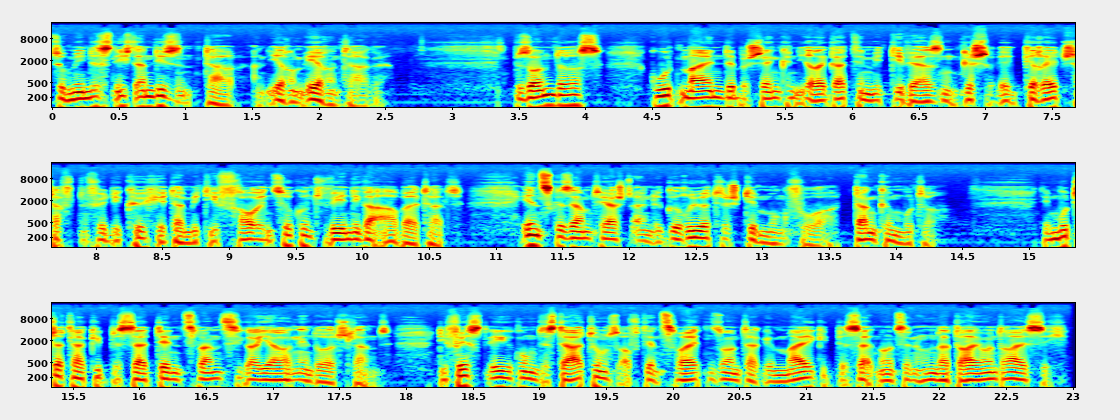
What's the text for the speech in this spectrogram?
zumindest nicht an diesem Tag, an ihrem Ehrentage. Besonders Gutmeinende beschenken ihre Gattin mit diversen Gerätschaften für die Küche, damit die Frau in Zukunft weniger Arbeit hat. Insgesamt herrscht eine gerührte Stimmung vor. Danke, Mutter. Den Muttertag gibt es seit den 20er Jahren in Deutschland. Die Festlegung des Datums auf den zweiten Sonntag im Mai gibt es seit 1933.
